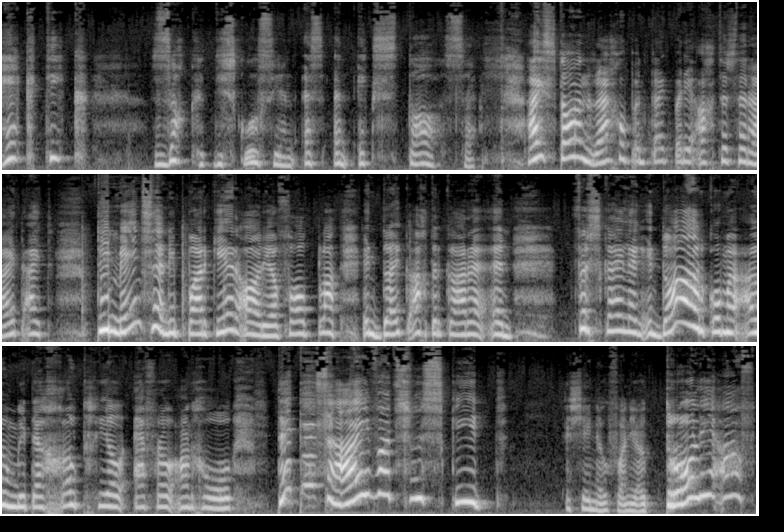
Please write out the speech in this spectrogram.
hektiek. Zak, die skoolseun is in ekstase. Hy staan regop en kyk by die agterste ry uit. Die mense in die parkeerarea val plat en duik agter karre in verskyning en daar kom 'n ou met 'n goudgeel afro aangehol. Dit is hy wat so skiet. Is jy nou van jou trollie af?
